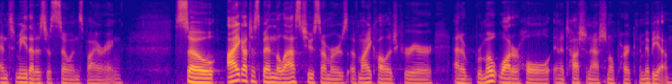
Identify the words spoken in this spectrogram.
And to me, that is just so inspiring. So I got to spend the last two summers of my college career at a remote water hole in Etosha National Park, Namibia,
